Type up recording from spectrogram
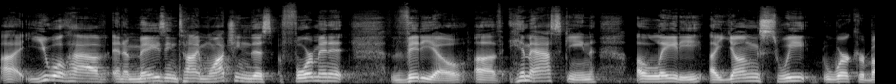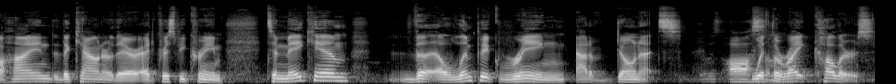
uh, you will have an amazing time watching this four minute video of him asking a lady, a young, sweet worker behind the counter there at Krispy Kreme, to make him the Olympic ring out of donuts. It was awesome. With the right colors.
